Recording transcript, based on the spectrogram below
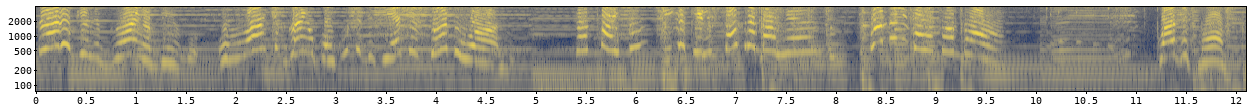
Claro que ele ganha, Bingo. O Monte ganha o concurso de ciências todo ano. Já faz um dia que ele está trabalhando. Quando ele vai acabar? Quase pronto.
